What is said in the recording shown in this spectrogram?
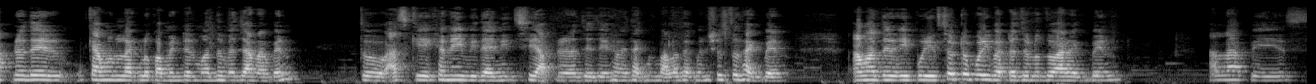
আপনাদের কেমন লাগল কমেন্টের মাধ্যমে জানাবেন। তো আজকে এখানেই বিদায় নিচ্ছি। আপনারা যে যেখানে থাকবেন, ভালো থাকবেন, সুস্থ থাকবেন। আমাদের এই ছোট্ট পরিবারটার জন্য দোয়া রাখবেন। আল্লাহ হাফেজ।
